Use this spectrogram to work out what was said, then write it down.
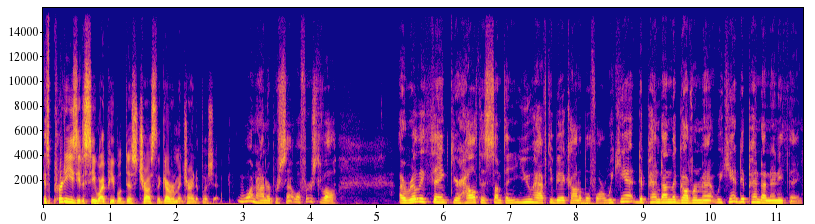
it's pretty easy to see why people distrust the government trying to push it. 100%. Well, first of all, I really think your health is something you have to be accountable for. We can't depend on the government. We can't depend on anything.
